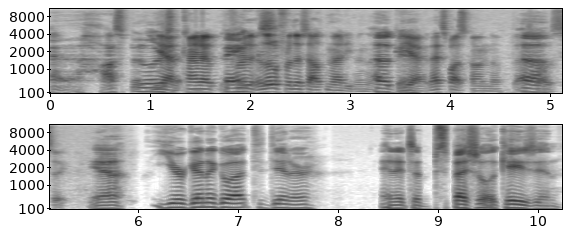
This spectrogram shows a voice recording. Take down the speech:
at a hospital or Yeah, kind of further, a little further south than that even. Though. Okay. Yeah, that spot's gone though. That Oh. spot was sick. Yeah. You're gonna go out to dinner, and it's a special occasion.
